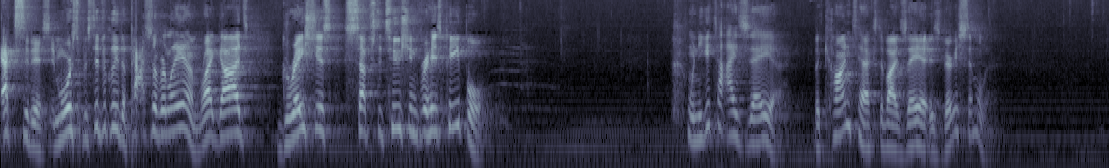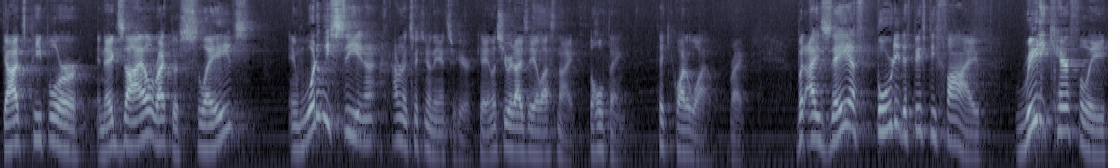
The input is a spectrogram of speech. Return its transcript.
Exodus, and more specifically, the Passover lamb, right? God's gracious substitution for his people. When you get to Isaiah, the context of Isaiah is very similar. God's people are in exile, right? They're slaves. And what do we see? And I, don't expect you to know the answer here, okay, unless you read Isaiah last night, the whole thing. Take you quite a while, right? But Isaiah 40 to 55, read it carefully,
